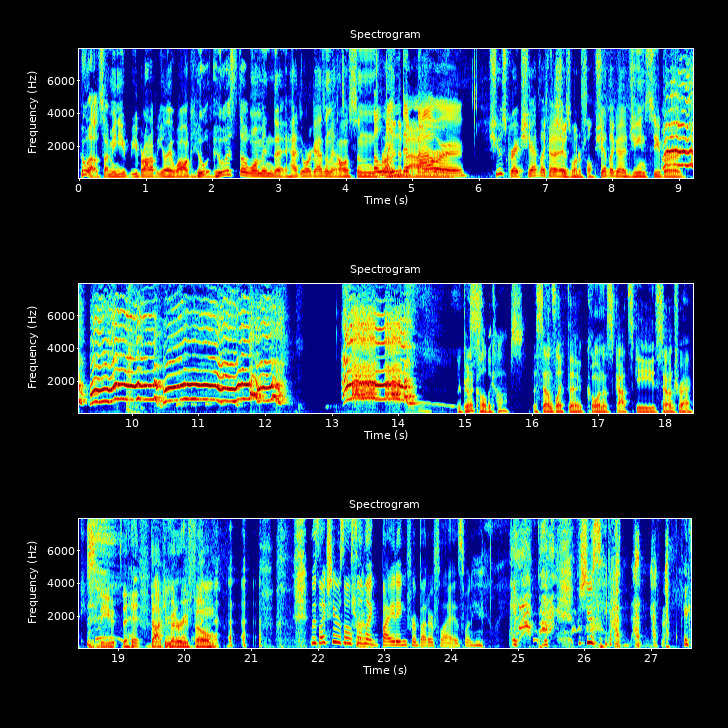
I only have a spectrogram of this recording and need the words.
Who else? I mean, you, you brought up Eli Wallach. Who who is the woman that had the orgasm? At Allison belinda Brown? bauer. She was great. She had like a She was wonderful. she had like a Jean Seberg. They're gonna call the cops. This sounds like the Koyaanisqatsi soundtrack, the the hit documentary film. It was like she was also like biting for butterflies when he. she was like, like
